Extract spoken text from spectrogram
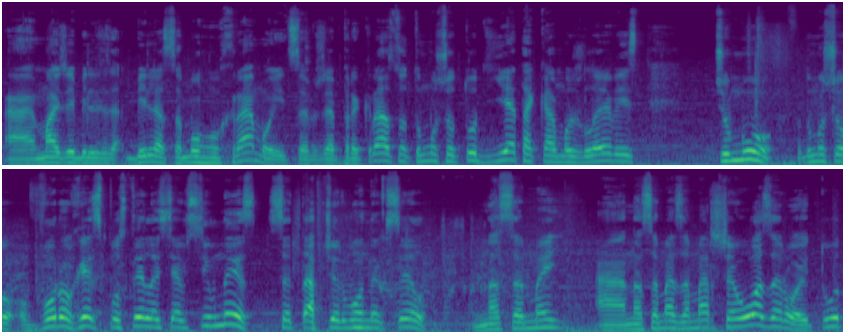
а майже біля, біля самого храму, і це вже прекрасно, тому що тут є така можливість. Чому? Тому що вороги спустилися всі вниз, сетап червоних сил на самий, а на саме замерше озеро. І тут,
